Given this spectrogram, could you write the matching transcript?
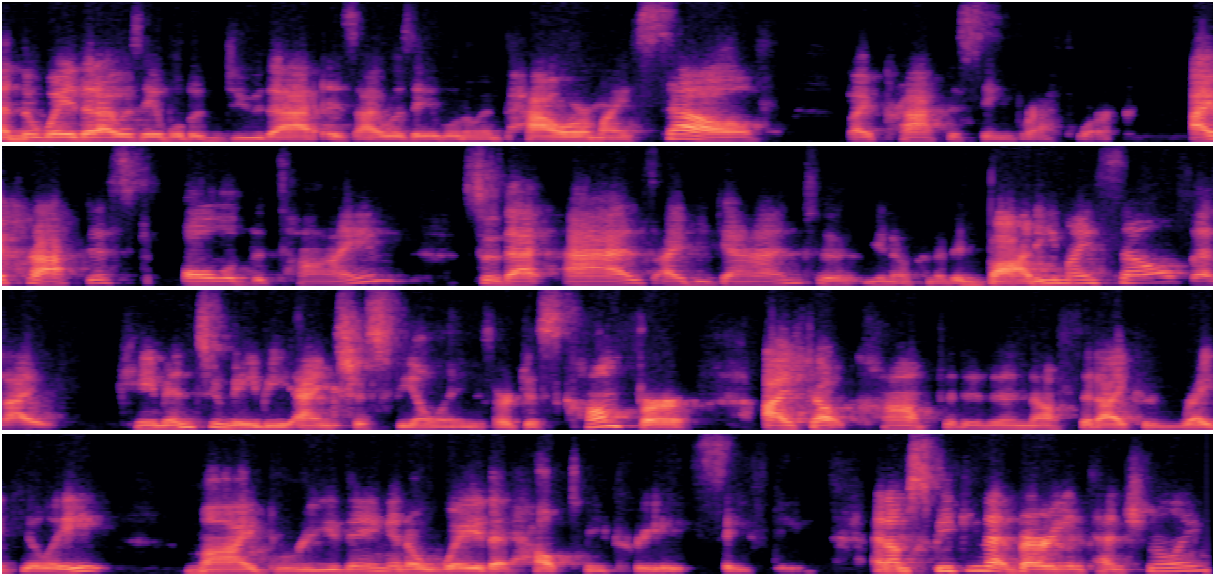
And the way that I was able to do that is I was able to empower myself by practicing breath work. I practiced all of the time so that as I began to, you know, kind of embody myself and I came into maybe anxious feelings or discomfort, I felt confident enough that I could regulate my breathing in a way that helped me create safety. And I'm speaking that very intentionally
